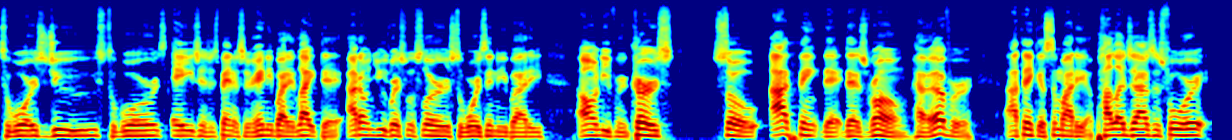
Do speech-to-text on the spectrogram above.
towards Jews, towards Asians, Hispanics, or anybody like that. I don't use racial slurs towards anybody. I don't even curse. So I think that that's wrong. However, I think if somebody apologizes for it,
